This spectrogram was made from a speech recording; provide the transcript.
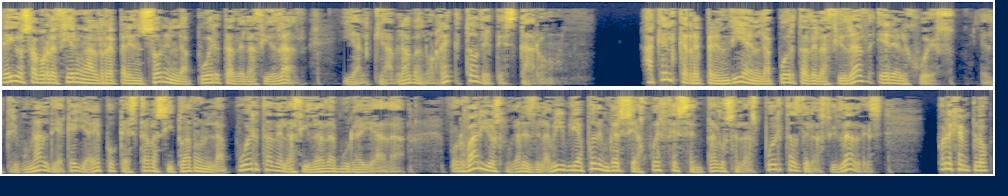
Ellos aborrecieron al reprensor en la puerta de la ciudad, y al que hablaba lo recto detestaron. Aquel que reprendía en la puerta de la ciudad era el juez. El tribunal de aquella época estaba situado en la puerta de la ciudad amurallada. Por varios lugares de la Biblia pueden verse a jueces sentados en las puertas de las ciudades. Por ejemplo,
